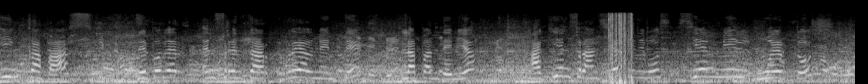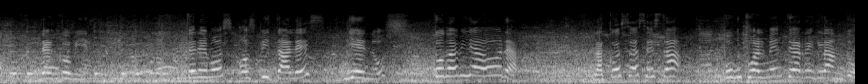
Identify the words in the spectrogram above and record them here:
incapaz de poder enfrentar realmente la pandemia. Aquí en Francia tenemos 100.000 muertos del COVID. Tenemos hospitales llenos todavía ahora. La cosa se está puntualmente arreglando,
